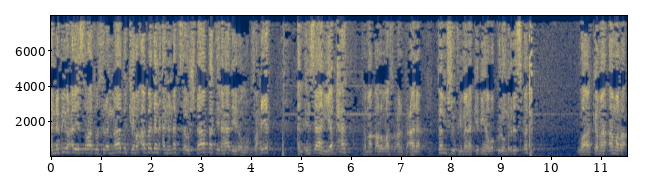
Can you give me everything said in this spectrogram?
النبي عليه الصلاة والسلام ما ذكر أبدا أن نفسه اشتاقت إلى هذه الأمور صحيح؟ الإنسان يبحث كما قال الله سبحانه وتعالى فامشوا في مناكبها وكلوا من رزقه. وكما أمر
